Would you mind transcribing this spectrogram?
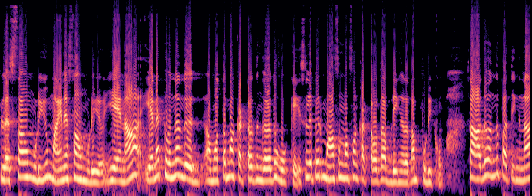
ப்ளஸ் ஆக முடியும் மைனஸ் ஆக முடியும். ஏன்னா எனக்கு வந்து அந்த மொத்தமாக கட்டுறதுங்கிறது ஓகே சில பேர் மாதம் மாதம் கட்டுறது அப்படிங்கிறது தான் பிடிக்கும். ஸோ அது வந்து பார்த்தீங்கன்னா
